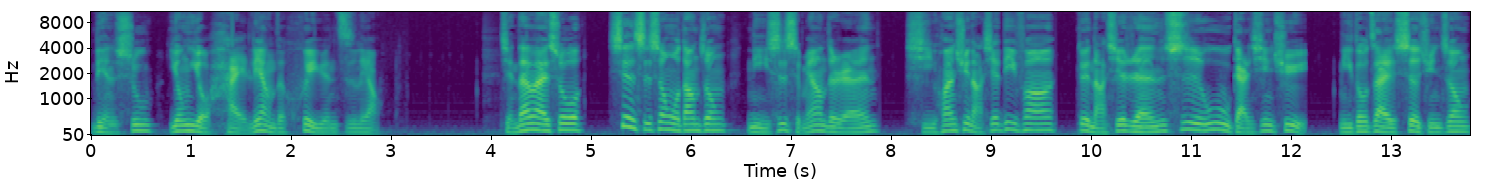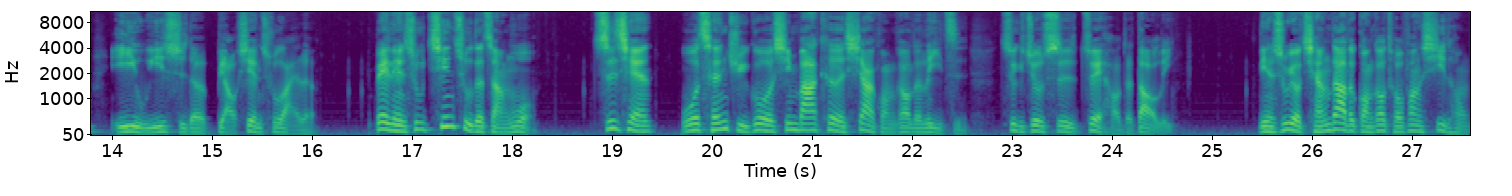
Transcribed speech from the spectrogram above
脸书拥有海量的会员资料。简单来说，现实生活当中，你是什么样的人？喜欢去哪些地方？对哪些人事物感兴趣？你都在社群中一五一十的表现出来了，被脸书清楚的掌握。之前我曾举过星巴克下广告的例子，这个就是最好的道理。脸书有强大的广告投放系统，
